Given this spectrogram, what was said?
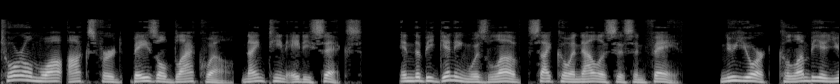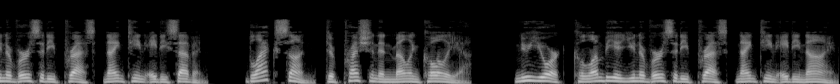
Toril Oxford, Basil Blackwell, 1986. In the Beginning Was Love, Psychoanalysis and Faith. New York, Columbia University Press, 1987. Black Sun, Depression and Melancholia. New York, Columbia University Press, 1989.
